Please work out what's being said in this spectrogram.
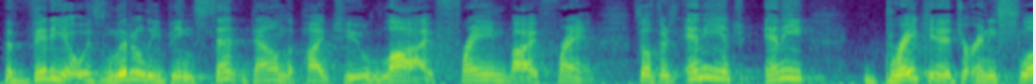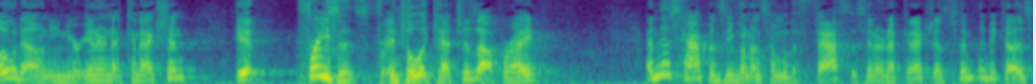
The video is literally being sent down the pipe to you live, frame by frame. So if there's any, any breakage or any slowdown in your internet connection, it freezes until it catches up, right? And this happens even on some of the fastest internet connections simply because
